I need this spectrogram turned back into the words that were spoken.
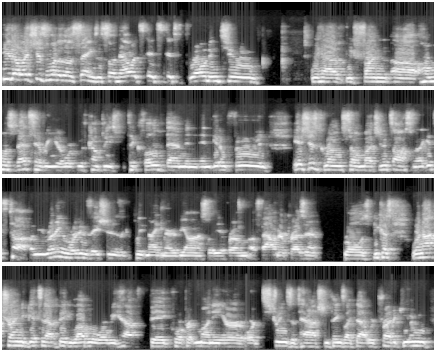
you know, it's just one of those things, and so now it's it's it's grown into. We have we fund uh, homeless vets every year, work with companies to clothe them and, and get them food, and it's just grown so much, and it's awesome. Like it's tough. I mean, running an organization is a complete nightmare, to be honest with you. From a founder, president, roles because we're not trying to get to that big level where we have big corporate money or, or strings attached and things like that. We're trying to keep, I mean,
